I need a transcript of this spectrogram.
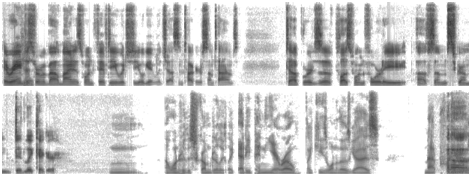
It ranges Okay. from about minus one fifty, which you'll get with Justin Tucker sometimes, to upwards of plus one forty off some scrum diddly kicker. Mm, I wonder who the scrum diddly like Eddie Pineiro. Like he's one of those guys. Matt Prater. Uh,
